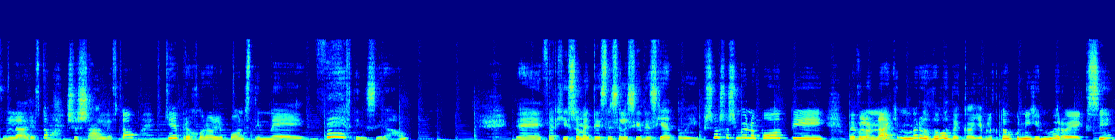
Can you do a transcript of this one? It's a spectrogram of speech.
φουλάρι αυτό, στο σάλι αυτό. Και προχωρώ λοιπόν στην ε, δεύτερη σειρά ε, θα αρχίσω με 4 αλυσίδες για το ύψος. Στο σημείο να πω ότι με βελονάκι νούμερο 12 για πλεκτό που είναι για νούμερο 6,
